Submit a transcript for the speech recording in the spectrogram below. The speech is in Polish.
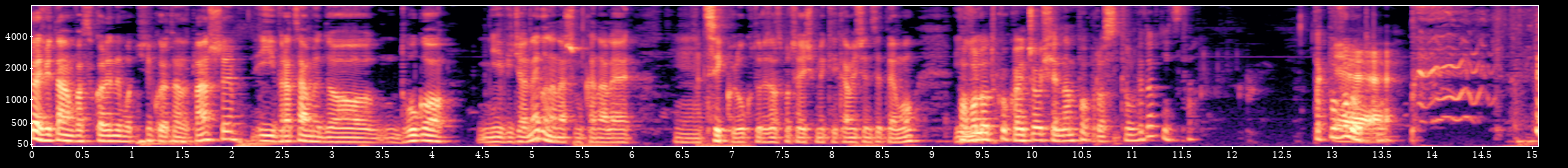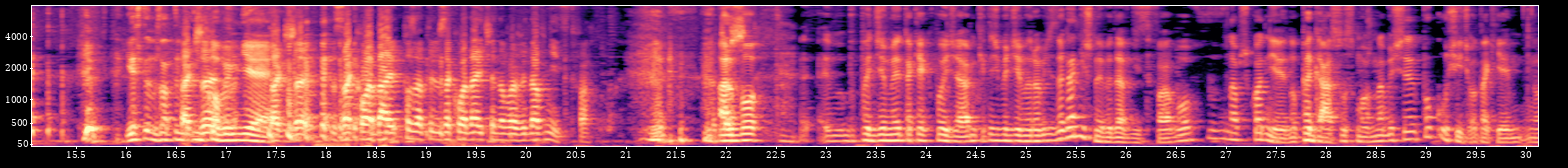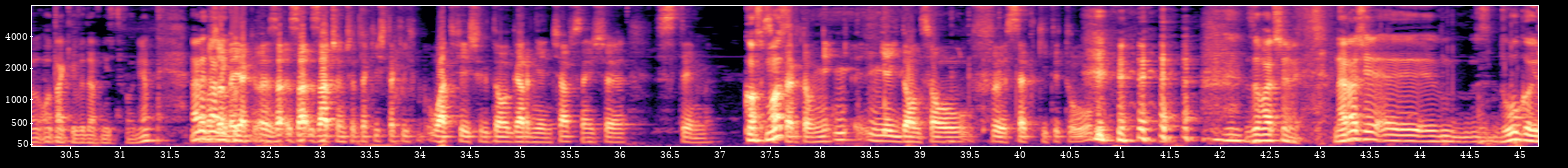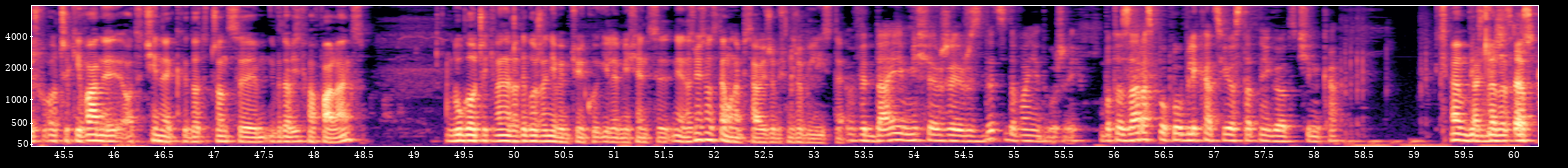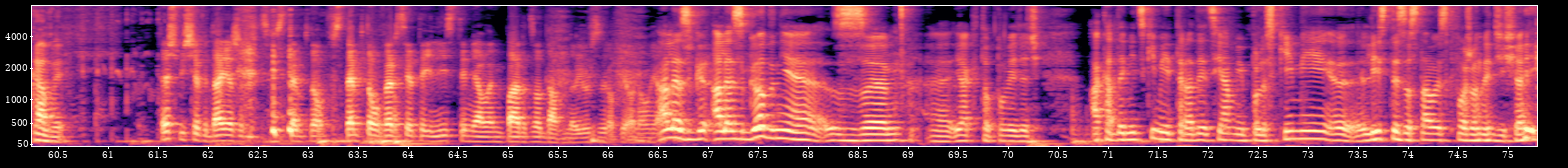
Cześć, witam Was w kolejnym odcinku Return planszy i wracamy do długo niewidzianego na naszym kanale mm, cyklu, który rozpoczęliśmy kilka miesięcy temu. I... Powolutku kończą się nam po prostu wydawnictwa. Tak powolutku. Nie. Jestem za tym także, nie. Także zakładaj, poza tym zakładajcie nowe wydawnictwa. Albo e, będziemy, tak jak powiedziałem, kiedyś będziemy robić zagraniczne wydawnictwa, bo na przykład, nie no Pegasus można by się pokusić o takie, o takie wydawnictwo, nie? No, ale Możemy dalej... jak, za, za, zacząć od jakichś takich łatwiejszych do ogarnięcia, w sensie z tym Kosmos? Z ofertą nie, nie, nie, idącą w setki tytułów. Zobaczymy. Na razie y, długo już oczekiwany odcinek dotyczący wydawnictwa Phalanx długo oczekiwane, dlatego że nie wiem, Ciuńku, ile miesięcy. Nie, no z miesiąc temu napisałeś, żebyśmy zrobili listę. Wydaje mi się, że już zdecydowanie dłużej. Bo to zaraz po publikacji ostatniego odcinka. Chciałem być tak dla nas łaskawy. Też mi się wydaje, że wstępną, wstępną wersję tej listy miałem bardzo dawno już zrobioną. Ale, zg ale zgodnie z, e, jak to powiedzieć, akademickimi tradycjami polskimi, e, listy zostały stworzone dzisiaj.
